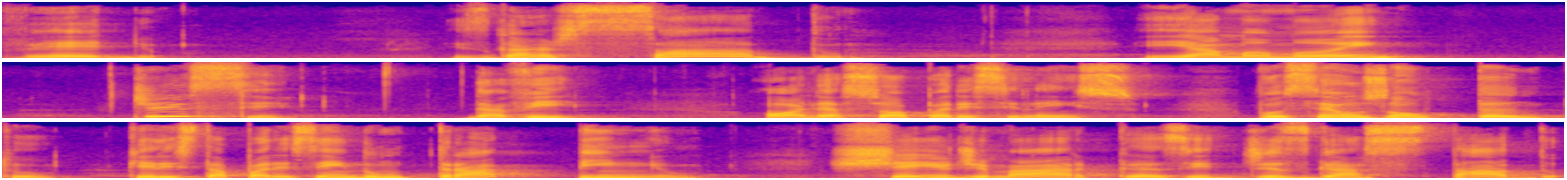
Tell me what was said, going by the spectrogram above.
velho, esgarçado. E a mamãe disse: Davi, olha só para esse lenço. Você usou tanto que ele está parecendo um trapinho cheio de marcas e desgastado.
